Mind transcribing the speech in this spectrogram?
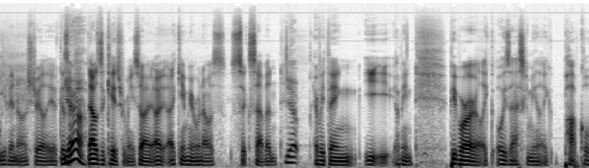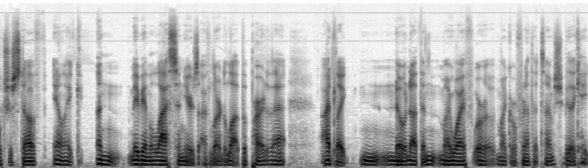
even in Australia because Yeah. that was the case for me. So I, I, I came here when I was six seven. Yep. Everything. I mean, people are like always asking me like pop culture stuff and like and maybe in the last ten years I've learned a lot, but prior to that. I'd like n- know nothing. My wife or my girlfriend at that time, she'd be like, "Hey,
